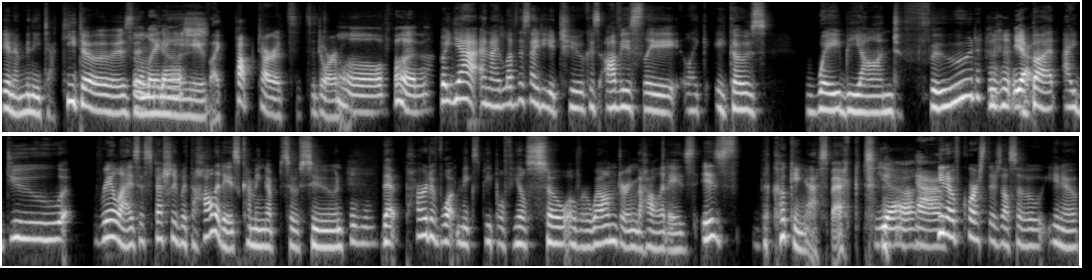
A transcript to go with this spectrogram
you know, mini taquitos Oh and mini gosh. like Pop Tarts. It's adorable. Oh, fun. But yeah, and I love this idea too, because obviously, like, it goes way beyond food. Mhm, Yeah. But I do realize, especially with the holidays coming up so soon, Mhm. that part of what makes people feel so overwhelmed during the holidays is the cooking aspect. Yeah. Yeah. You know, of course, there's also, you know,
